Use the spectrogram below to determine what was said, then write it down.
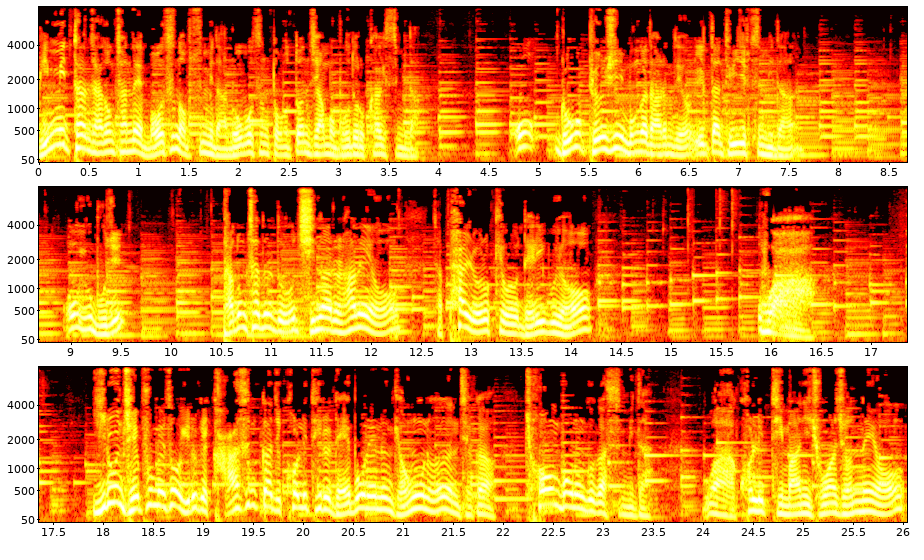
밋밋한 자동차인데 멋은 없습니다 로봇은 또 어떤지 한번 보도록 하겠습니다 오 로봇 변신이 뭔가 다른데요 일단 뒤집습니다 어 이거 뭐지? 자동차들도 진화를 하네요. 자, 팔 요렇게 내리고요. 우와. 이런 제품에서 이렇게 가슴까지 quality를 내보내는 경우는 제가 처음 보는 것 같습니다. 와, quality 많이 좋아졌네요.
